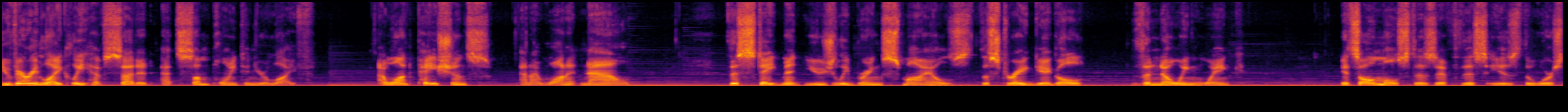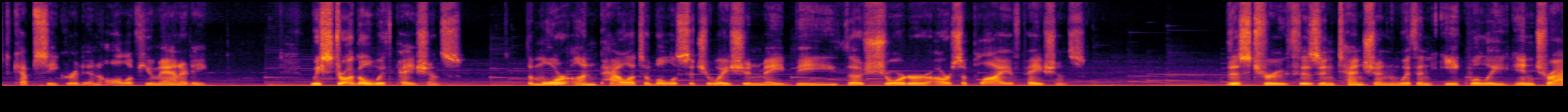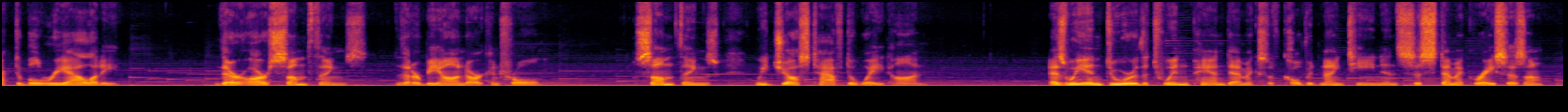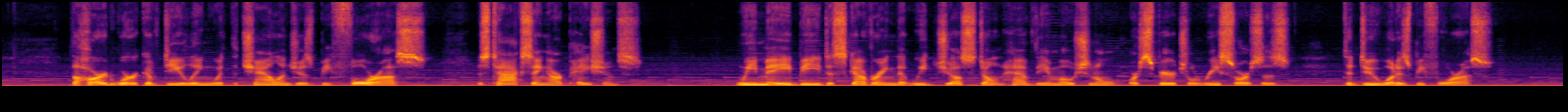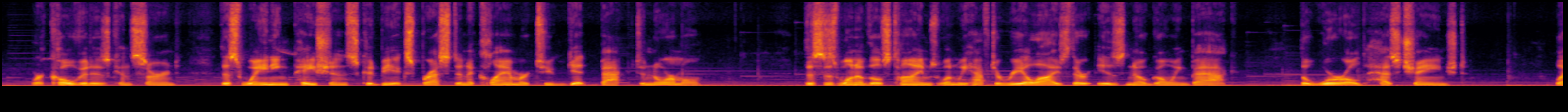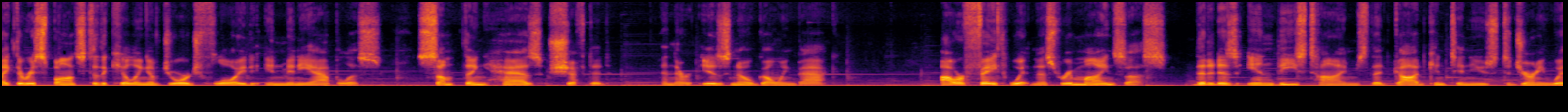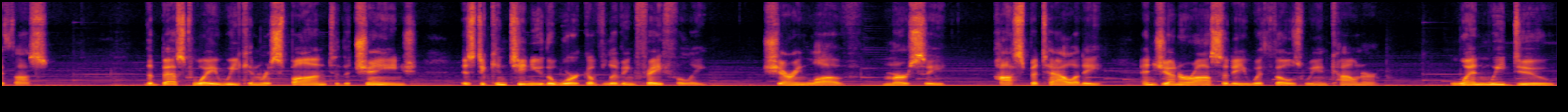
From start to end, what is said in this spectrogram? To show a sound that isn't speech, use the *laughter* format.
You very likely have said it at some point in your life. I want patience, and I want it now. This statement usually brings smiles, the stray giggle, the knowing wink. It's almost as if this is the worst kept secret in all of humanity. We struggle with patience. The more unpalatable a situation may be, the shorter our supply of patience. This truth is in tension with an equally intractable reality. There are some things that are beyond our control. Some things we just have to wait on. As we endure the twin pandemics of COVID 19 and systemic racism, the hard work of dealing with the challenges before us is taxing our patience we may be discovering that we just don't have the emotional or spiritual resources to do what is before us. Where COVID is concerned, this waning patience could be expressed in a clamor to get back to normal. This is one of those times when we have to realize there is no going back. The world has changed. Like the response to the killing of George Floyd in Minneapolis. Something has shifted, and there is no going back. Our faith witness reminds us that it is in these times that God continues to journey with us. The best way we can respond to the change is to continue the work of living faithfully, sharing love, mercy, hospitality, and generosity with those we encounter. When we do,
